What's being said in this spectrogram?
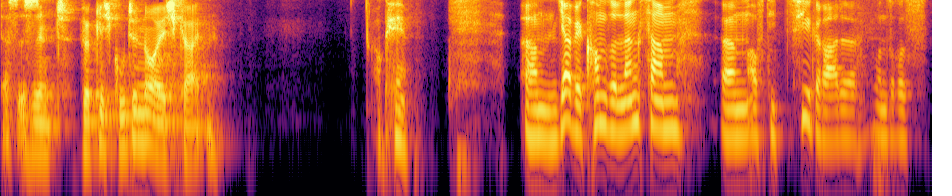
Das sind wirklich gute Neuigkeiten. Okay. Ähm, ja, wir kommen so langsam ähm, auf die Zielgerade unseres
